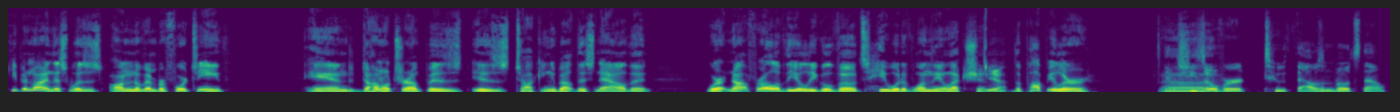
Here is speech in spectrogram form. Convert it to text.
Keep in mind, this was on November 14th, and Donald Trump is, is talking about this now that were it not for all of the illegal votes, he would have won the election. Yeah. The popular, And she's uh, over two thousand votes now.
